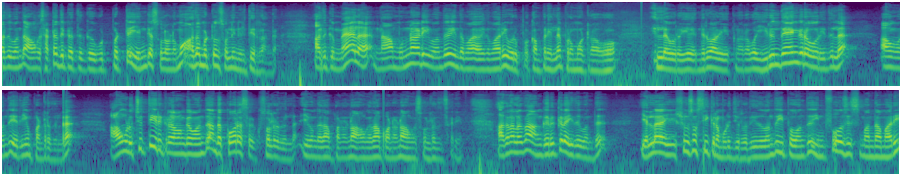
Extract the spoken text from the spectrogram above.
அது வந்து அவங்க சட்டத்திட்டத்துக்கு உட்பட்டு எங்கே சொல்லணுமோ அதை மட்டும் சொல்லி நிறுத்திடுறாங்க. அதுக்கு மேலே நான் முன்னாடி வந்து இந்த மா இந்த மாதிரி ஒரு கம்பெனியில் ப்ரொமோட்டராகவோ இல்லை ஒரு நிர்வாக இயக்குனராகவோ இருந்தேங்கிற ஒரு இதில் அவங்க வந்து எதையும் பண்ணுறதில்ல அவங்கள சுற்றி இருக்கிறவங்க வந்து அந்த கோரஸ் சொல்கிறதில்ல இவங்க தான் பண்ணணும் அவங்க தான் பண்ணணும் அவங்க சொல்கிறது சரி. அதனால தான் அங்கே இருக்கிற இது வந்து எல்லா இஷ்யூஸும் சீக்கிரம் முடிஞ்சிடுறது. இது வந்து இப்போ வந்து இன்ஃபோசிஸ் வந்த மாதிரி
